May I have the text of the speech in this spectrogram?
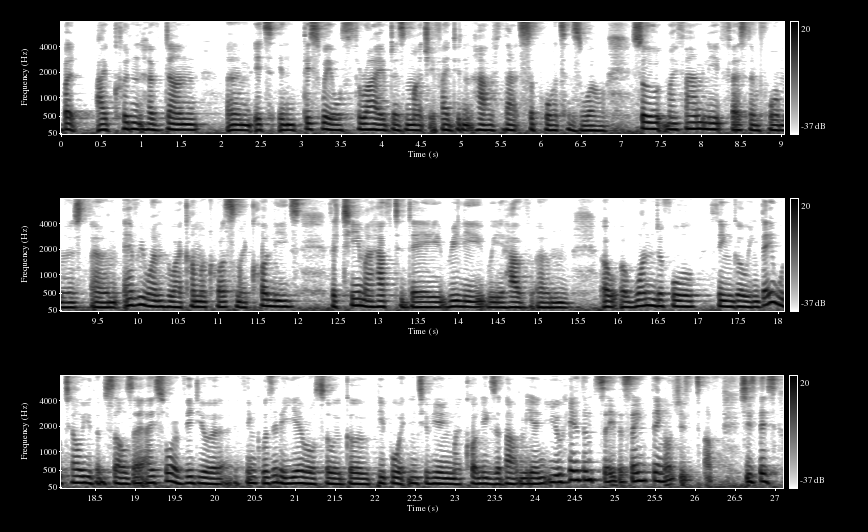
but I couldn't have done um, it in this way or thrived as much if I didn't have that support as well. So, my family, first and foremost, um, everyone who I come across, my colleagues, the team I have today, really, we have um, a, a, wonderful thing going. They will tell you themselves. I, I, saw a video, I think, was it a year or so ago? People were interviewing my colleagues about me, and you hear them say the same thing oh, she's tough, she's this.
